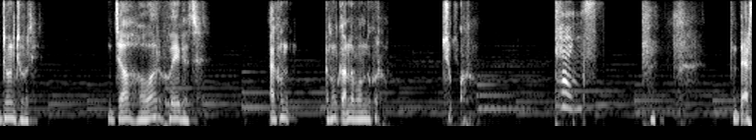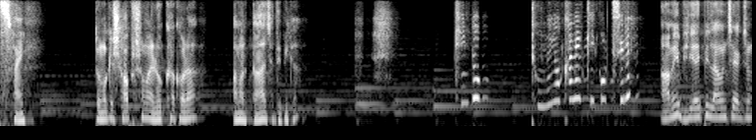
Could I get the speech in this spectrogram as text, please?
don't worry যা হওয়ার হয়ে গেছে। এখন এখন কান্না বন্ধ করো। চুপ করো। থ্যাঙ্কস দ্যাটস ফাইন তোমাকে সব সময় রক্ষা করা আমার কাজ দীপিকা। কিন্তু তুমি ওখানে কি করছিলে? আমি ভিআইপি লাউঞ্জে একজন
